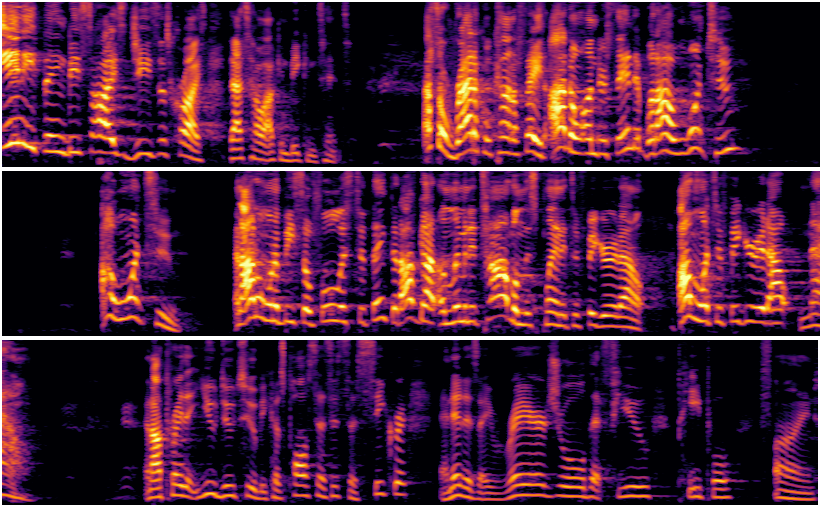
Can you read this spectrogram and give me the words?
anything besides Jesus Christ. That's how I can be content. That's a radical kind of faith. I don't understand it, but I want to. I want to. And I don't want to be so foolish to think that I've got unlimited time on this planet to figure it out. I want to figure it out now. And I pray that you do too, because Paul says it's a secret and it is a rare jewel that few people find.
